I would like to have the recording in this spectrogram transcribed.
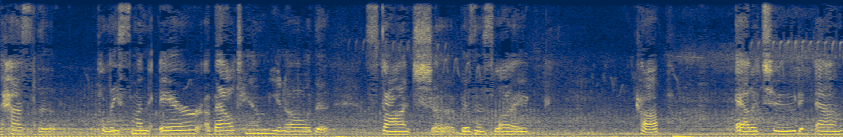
has the policeman air about him, you know, the staunch, uh, businesslike cop attitude, and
